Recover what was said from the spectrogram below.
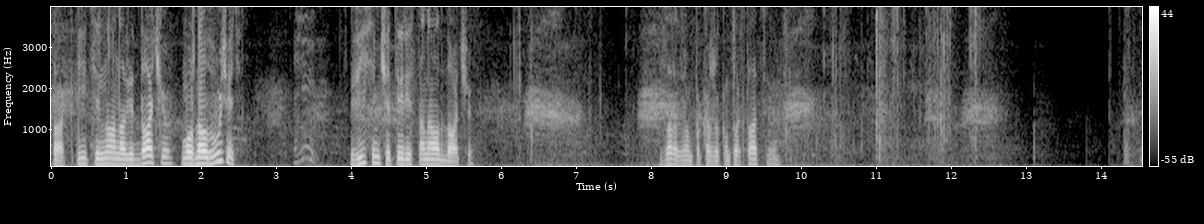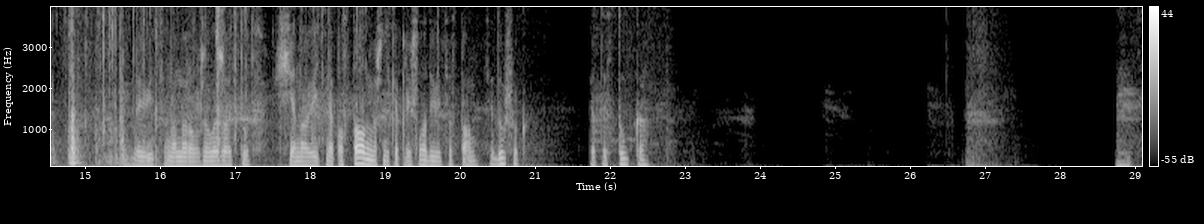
Так, і ціна на віддачу. Можна озвучити? 8400 на віддачу. Зараз я вам покажу комплектацію. Дивіться, номера вже лежать тут. Ще навіть не поставлено, ж тільки прийшла, дивіться стан сідушок. П'ятиступка. Дивіться.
